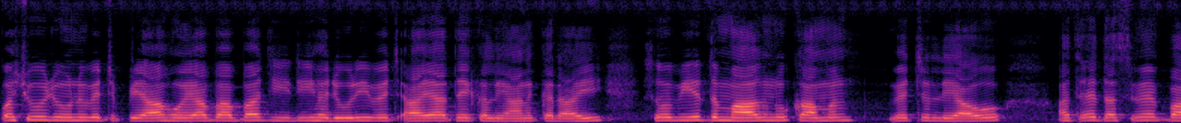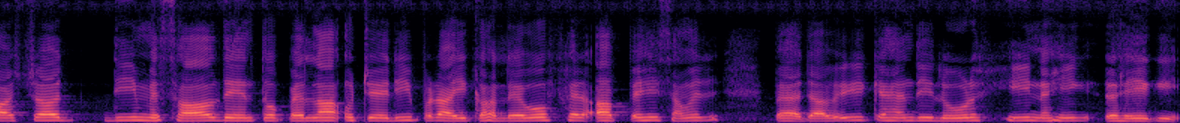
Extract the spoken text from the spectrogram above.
ਪਸ਼ੂ ਜੂਨ ਵਿੱਚ ਪਿਆ ਹੋਇਆ, ਬਾਬਾ ਜੀ ਦੀ ਹਜ਼ੂਰੀ ਵਿੱਚ ਆਇਆ ਤੇ ਕਲਿਆਣ ਕਰਾਈ। ਸੋ ਵੀਰ ਦਿਮਾਗ ਨੂੰ ਕੰਮ ਵਿੱਚ ਲਿਆਓ ਅਤੇ ਦਸਵੇਂ ਪਾਤਸ਼ਾਹ ਦੀ ਮਿਸਾਲ ਦੇਣ ਤੋਂ ਪਹਿਲਾਂ ਉਚੇਰੀ ਪੜ੍ਹਾਈ ਕਰ ਲਵੋ, ਫਿਰ ਆਪੇ ਹੀ ਸਮਝ ਪੈ ਜਾਵੇਗੀ, ਕਹਿਣ ਦੀ ਲੋੜ ਹੀ ਨਹੀਂ ਰਹੇਗੀ।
